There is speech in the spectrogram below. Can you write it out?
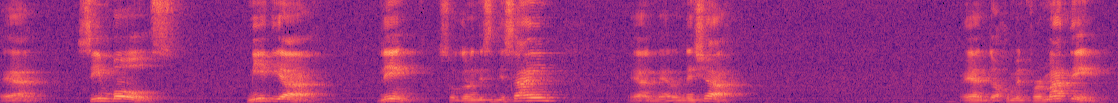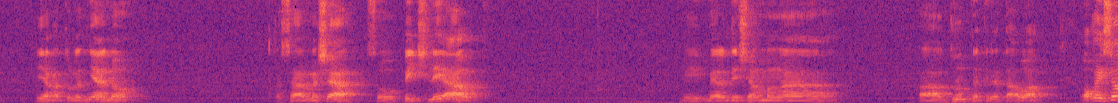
ayan, symbols, media, link. So, ganun din si design. Ayan, meron din siya. Ayan, document formatting. Ayan, katulad niya, no? Kasama siya. So, page layout. May, meron din siyang mga ah, group na tinatawag. Okay, so,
